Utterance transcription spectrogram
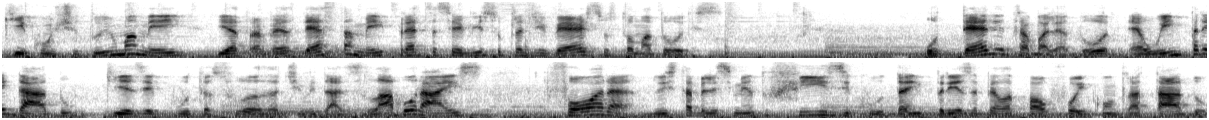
que constitui uma MEI e através desta MEI presta serviço para diversos tomadores. O teletrabalhador é o empregado que executa suas atividades laborais fora do estabelecimento físico da empresa pela qual foi contratado.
